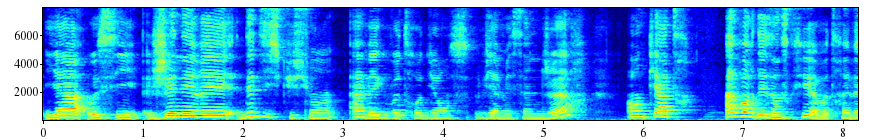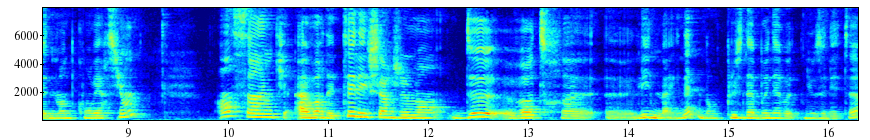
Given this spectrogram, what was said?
Il y a aussi générer des discussions avec votre audience via Messenger. En quatre, avoir des inscrits à votre événement de conversion. En 5, avoir des téléchargements de votre euh, lead magnet, donc plus d'abonnés à votre newsletter.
